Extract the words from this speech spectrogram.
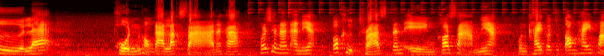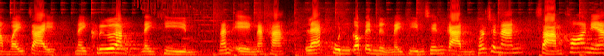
มือและ ผลของการรักษานะคะ เพราะฉะนั้นอันนี้ก็คือ trust นั่นเอง ข้อ 3 เนี่ย คนไข้ก็จะต้องให้ความไว้ใจในเครื่องในทีมนั่นเองนะคะ และคุณก็เป็นหนึ่งในทีมเช่นกัน เพราะฉะนั้น 3 ข้อเนี้ย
